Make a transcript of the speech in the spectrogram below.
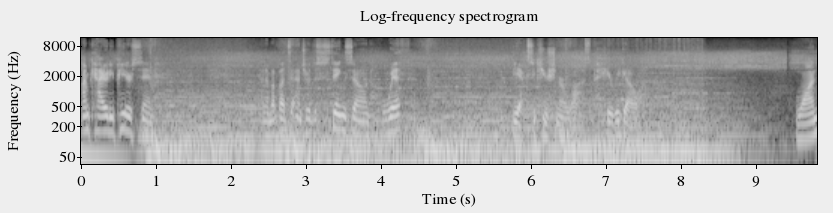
I'm Coyote Peterson, and I'm about to enter the sting zone with the Executioner Wasp. Here we go. One,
